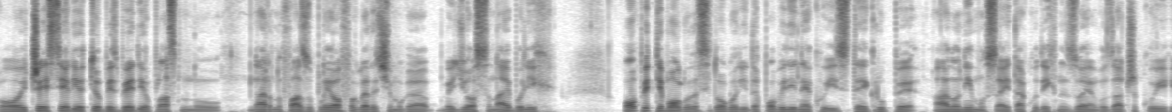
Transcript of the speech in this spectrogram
ovaj Chase Elliott je obezbedio plasman u narodnu fazu play-offa, gledat ćemo ga među osam najboljih. Opet je moglo da se dogodi da pobedi neko iz te grupe Anonimusa i tako da ih nazovem vozača koji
